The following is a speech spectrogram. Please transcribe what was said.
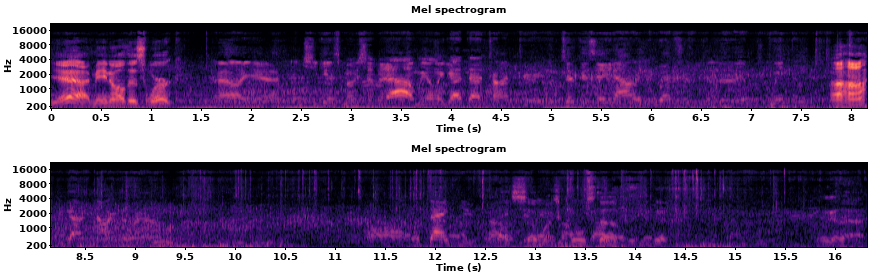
yeah. I mean, all this work. Oh yeah, and she gets most of it out, and we only got that time period. It took us eight hours in Webster because it was windy. Uh huh. We got knocked around. Thank you. Oh, so much cool stuff. Look at that.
